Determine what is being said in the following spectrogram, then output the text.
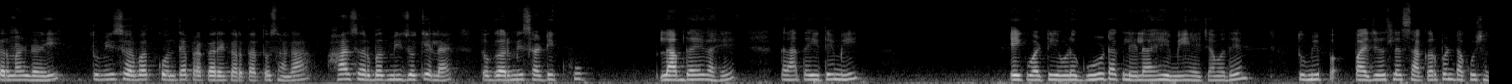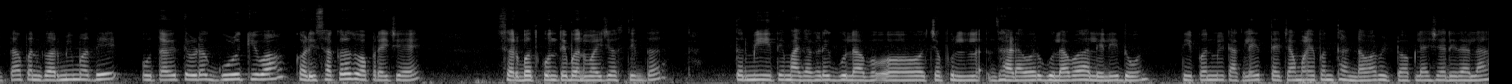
तर मंडळी तुम्ही सरबत कोणत्या प्रकारे करता तो सांगा. हा सरबत मी जो केला आहे तो गरमीसाठी खूप लाभदायक आहे. तर आता इथे मी एक वाटी एवढं गूळ टाकलेलं आहे मी ह्याच्यामध्ये तुम्ही प पाहिजे असल्यास साखर पण टाकू शकता पण गरमीमध्ये होता तेवढं गूळ किंवा खडीसाखरच वापरायची आहे. सरबत कोणते बनवायचे असतील तर. तर मी इथे माझ्याकडे गुलाबाच्या फुल झाडावर गुलाबं आलेली दोन. ती पण मी टाकले. त्याच्यामुळे पण थंडावा भेटतो आपल्या शरीराला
